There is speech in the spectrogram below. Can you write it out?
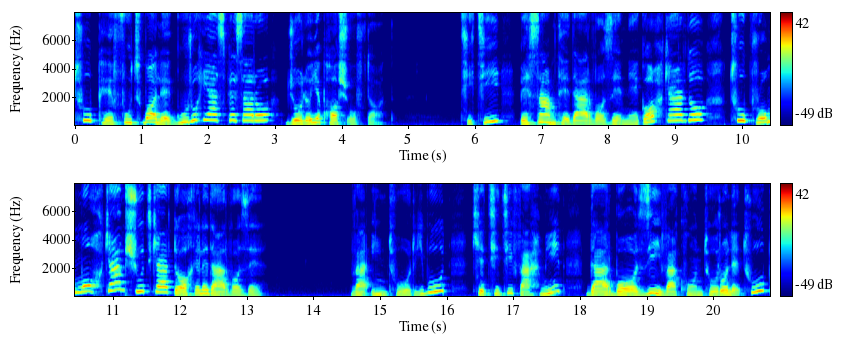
توپ فوتبال گروهی از پسرا جلوی پاش افتاد. تیتی به سمت دروازه نگاه کرد و توپ رو محکم شوت کرد داخل دروازه. و اینطوری بود که تیتی فهمید در بازی و کنترل توپ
